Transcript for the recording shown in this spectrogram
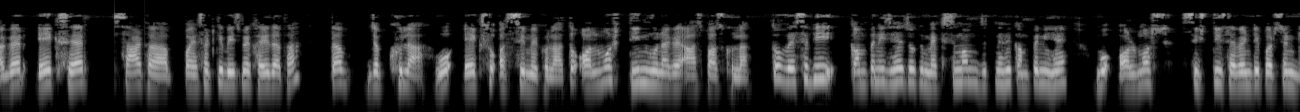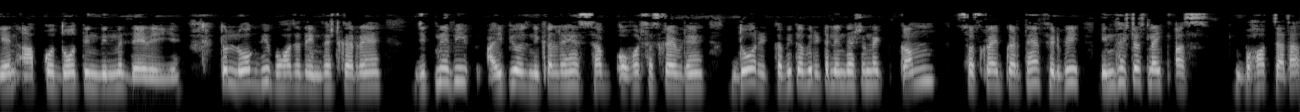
अगर एक शेयर साठ, पैंसठ के बीच में खरीदा था तब जब खुला, वो 180 में खुला तो ऑलमोस्ट तीन गुना के आसपास खुला। तो वैसे भी कंपनीज़ है जो कि मैक्सिमम जितने भी कंपनी है, वो ऑलमोस्ट 60 70 परसेंट गेन आपको दो तीन दिन में दे रही है। तो लोग भी बहुत ज़्यादा इन्वेस्ट कर रहे हैं। जितने भी आईपीओ निकल रहे हैं, सब ओवर सब्सक्राइब्ड हैं। दो कभी कभी रिटेल इन्वेस्टर में कम सब्सक्राइब करते हैं, फिर भी इन्वेस्टर्स लाइक अस बहुत ज़्यादा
